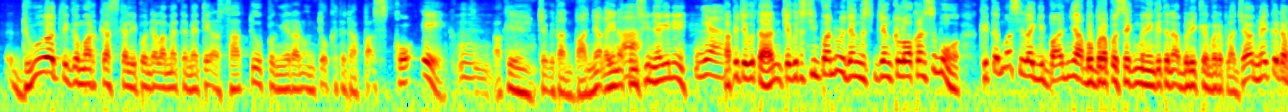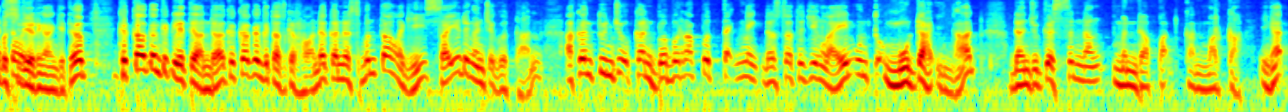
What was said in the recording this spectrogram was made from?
Dua tiga markah sekalipun dalam matematik ada satu pengiraan untuk kita dapat skor A. Mm. Okey, Cikgu Tan banyak lagi nak Ah. kongsi ni hari ni. Ya. Tapi Cikgu Tan, Cikgu Tan simpan dulu jangan jangan keluarkan semua. Kita masih lagi banyak beberapa segmen yang kita nak berikan kepada pelajar. Mereka dah Betul. bersedia dengan kita. Kekalkan kalkulator anda, kekalkan kertas graf anda kerana sebentar lagi saya dengan Cikgu Tan akan tunjukkan beberapa teknik dan strategi yang lain untuk mudah ingat dan juga senang mendapatkan markah. Ingat,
